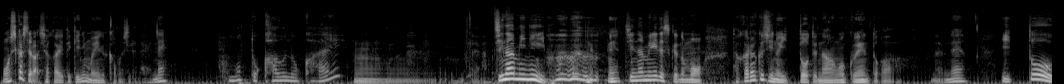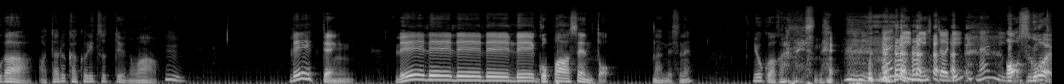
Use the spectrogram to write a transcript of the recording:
もしかしたら社会的にもいいかもしれないよね。もっと買うのかい？うん。ちなみに、ね、ちなみにですけども宝くじの1等って何億円とかだよね。1等が当たる確率っていうのはうん0.00005%なんですね。よくわからないですね。何人に一人？何人？にあすごい。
